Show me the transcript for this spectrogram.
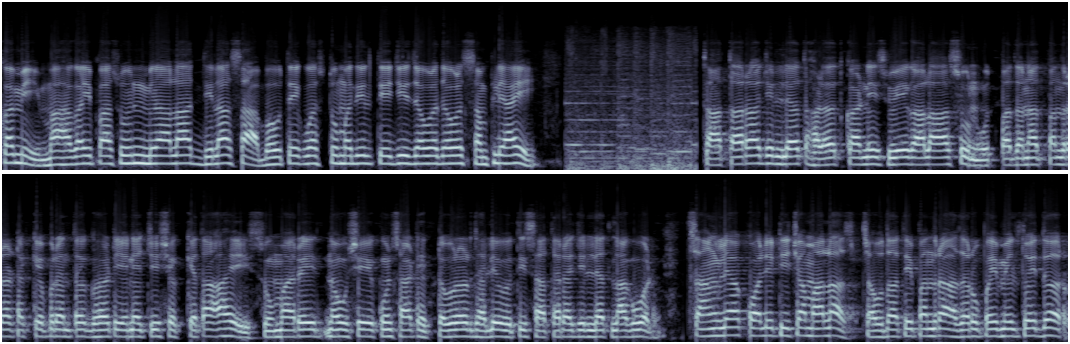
कमी. महागाईपासून मिळाला दिलासा. बहुतेक वस्तूमधील तेजी जवळजवळ संपली आहे. सातारा जिल्ह्यात हळद काढणीस वेग आला असून उत्पादनात पंधरा टक्केपर्यंत घट येण्याची शक्यता आहे. सुमारे नऊशे एकोणसाठ हेक्टरवर झाली होती सातारा जिल्ह्यात लागवड. चांगल्या क्वालिटीच्या मालास चौदा ते पंधरा हजार रुपये मिळतोय दर.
